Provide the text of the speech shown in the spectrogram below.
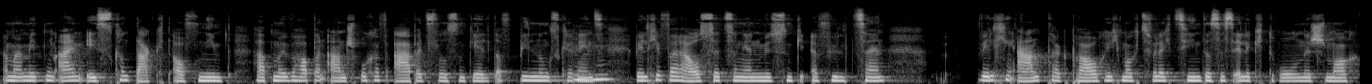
einmal mit dem AMS Kontakt aufnimmt, hat man überhaupt einen Anspruch auf Arbeitslosengeld, auf Bildungskarenz, welche Voraussetzungen müssen erfüllt sein, welchen Antrag brauche ich, macht es vielleicht Sinn, dass ich es elektronisch mache,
